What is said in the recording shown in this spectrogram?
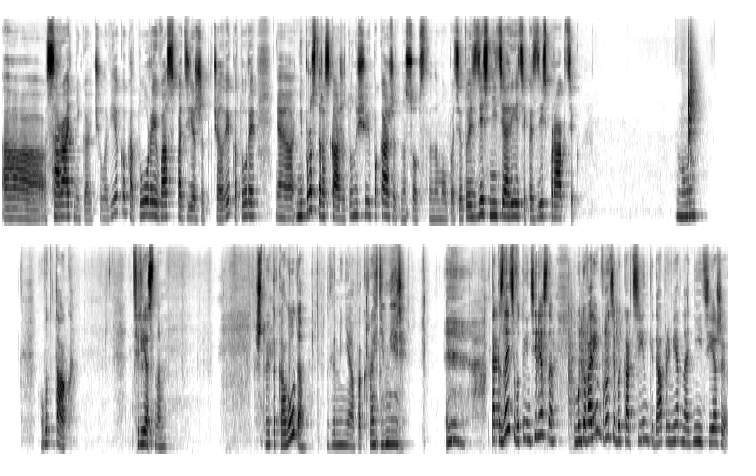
а, соратника, человека, который вас поддержит, человек, который э, не просто расскажет, он еще и покажет на собственном опыте. То есть здесь не теоретик, а здесь практик. Ну, вот так. Интересно, что это колода для меня, по крайней мере. Так, знаете, вот интересно, мы говорим вроде бы картинки, да, примерно одни и те же,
